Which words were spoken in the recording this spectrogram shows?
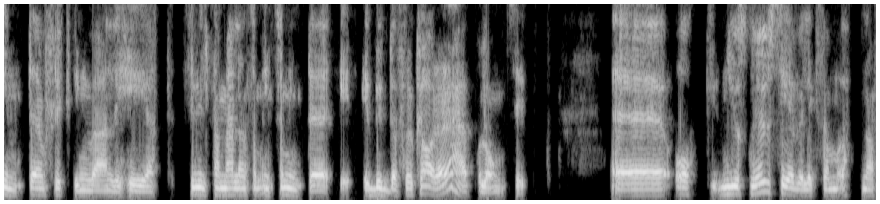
inte en flyktingvänlighet, civilsamhällen som, som inte är byggda för att klara det här på lång sikt. Eh, och just nu ser vi liksom öppna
